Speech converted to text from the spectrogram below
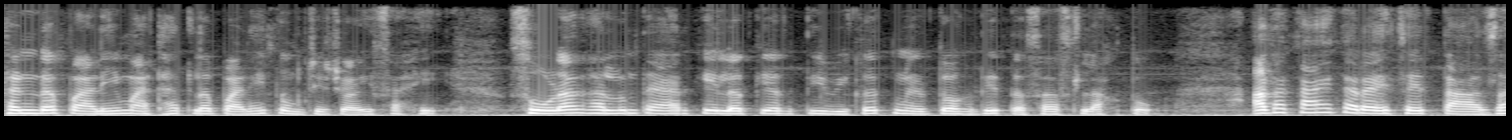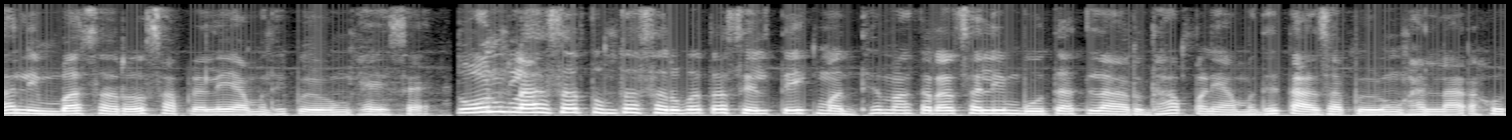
थंड पाणी माठातलं पाणी तुमची चॉईस आहे. सोडा घालून तयार केलं की अगदी विकत मिळतो अगदी तसाच लागतो. आता काय करायचं आहे ताजा लिंबाचा रस आपल्याला यामध्ये पिळून घ्यायचा आहे दोन ग्लास जर तुमचा सरबत असेल तर एक मध्यम आकाराचा लिंबू त्यातला अर्धा आपण यामध्ये ताजा पिळून घालणार आहोत.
